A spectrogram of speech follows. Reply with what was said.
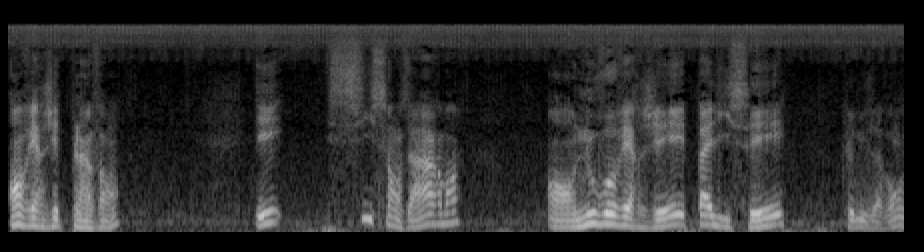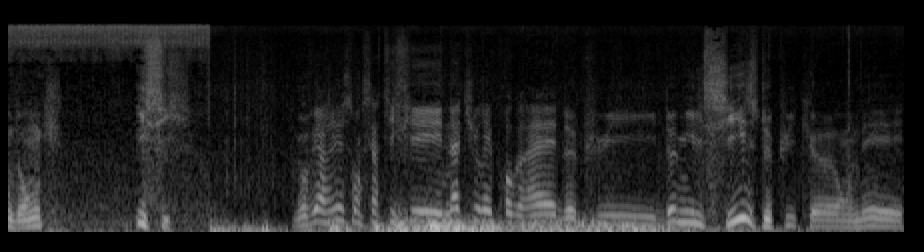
en verger de plein vent et 600 arbres en nouveau verger, palissés, nous avons donc ici. Nos vergers sont certifiés Nature et Progrès depuis 2006, depuis qu'on est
